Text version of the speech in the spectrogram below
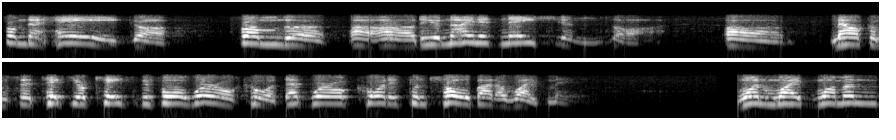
from The Hague, uh, from the, uh, uh, the United Nations, uh, Malcolm said, take your case before a world court. That world court is controlled by the white man. One white woman,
